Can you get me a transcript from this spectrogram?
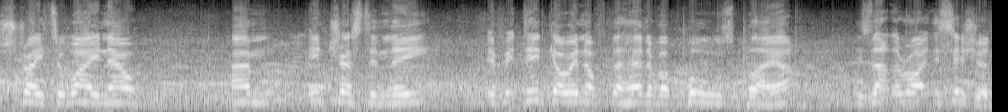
straight away. Now, um, interestingly, if it did go in off the head of a Pools player, is that the right decision?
